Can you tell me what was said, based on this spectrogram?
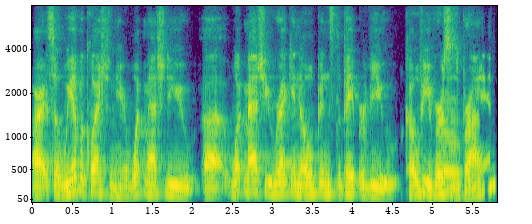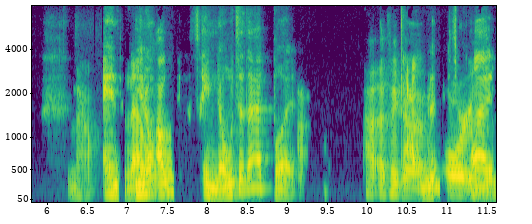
All right, so we have a question here. What match do you uh what match you reckon opens the pay-per-view? Kofi versus Oh. Bryan? No. And No. you know, I was gonna say no to that, but I, I think uh, Orton, surprised.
